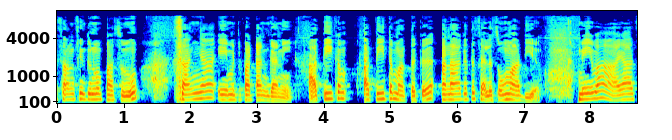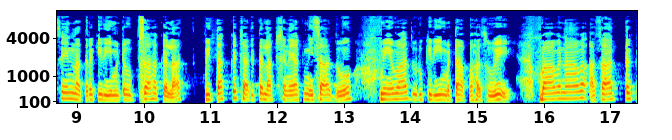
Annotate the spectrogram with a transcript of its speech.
සංසිඳුණු පසු සංඥා ඒමට පටන් ගනී. අතීක අතීත මතක අනාගත සැලසුම් ආදිය. මේවා ආයාසයෙන් නතර කිරීමට උත්සාහ කළත් විතක්ක චරිත ලක්ෂණයක් නිසා දෝ මේවා දුරු කිරීමට අපහසු වේ. භාවනාව අසාර්ථක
